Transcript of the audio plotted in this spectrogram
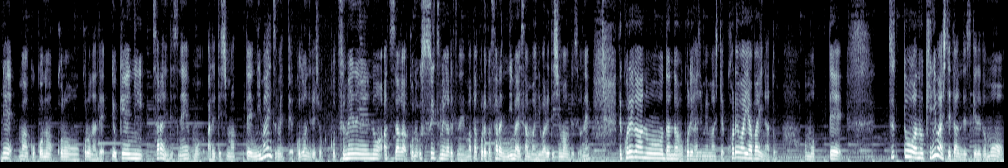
でまあここのこのコロナで余計にさらにですねもう荒れてしまって2枚爪ってご存知でしょうか？こう爪の厚さがこの薄い爪がですねまたこれがさらに2枚3枚に割れてしまうんですよね。でこれがあのだんだん起こり始めましてこれはやばいなと思ってずっとあの気にはしてたんですけれども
